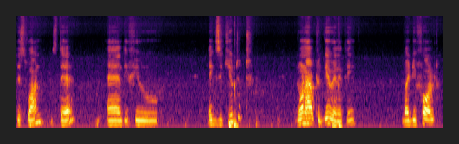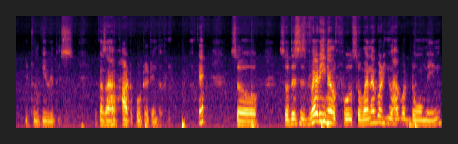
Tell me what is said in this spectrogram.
this one is there. And if you execute it you don't have to give anything. By default it will give you this because I have hard coded in the okay so so this is very helpful. So whenever you have a domain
